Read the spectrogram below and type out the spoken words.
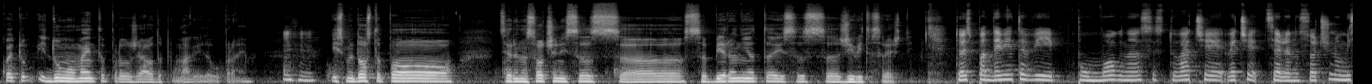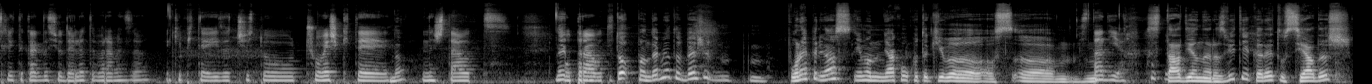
което и до момента продължава да помага и да го правим. Мгм. И сме доста по целенасочени с а, събиранията и с а, живите срещи. Тоест пандемията ви помогна с това, че вече целенасочено мислите как да си отделяте време за екипите и за чисто човешките Да. неща от, Не, от работата. То, пандемията беше, поне при нас има няколко такива а, Стадия. стадия на развитие, където сядаш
